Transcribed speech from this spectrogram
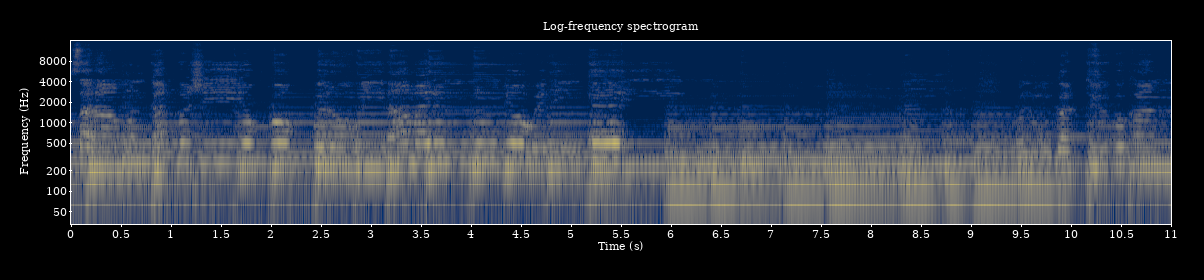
사람은 간 곳이 없고 외로이 남아있는 숟갈 두고 간다.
